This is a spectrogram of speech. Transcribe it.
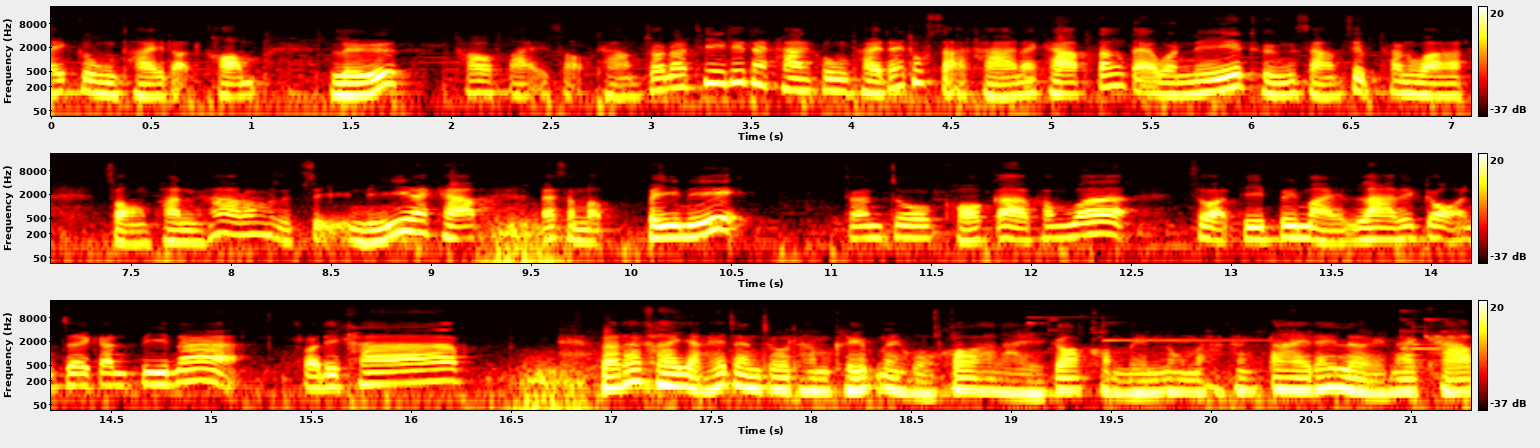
ต์กรุงไทย .com หรือเข้าไปสอบถามเจ้าหน้าที่ที่ธนาคารกรุงไทยได้ทุกสาขานะครับ ตั้งแต่วันนี้ถึง 30 ธันวา 2564 นี้นะครับ และสำหรับปีนี้ จันโจขอกล่าวคำว่า สวัสดีปีใหม่ลาไปก่อนเจอกันปีหน้า สวัสดีครับ แล้วถ้าใครอยากให้จันโจทำคลิปในหัวข้ออะไรก็คอมเมนต์ลงมาข้างใต้ได้เลยนะครับ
